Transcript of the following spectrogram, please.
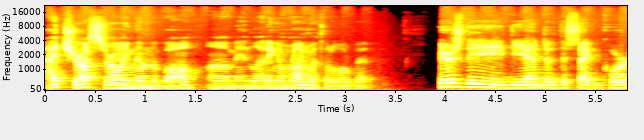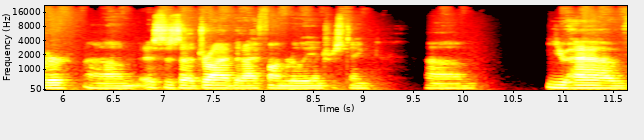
I trust throwing them the ball um, and letting them run with it a little bit. Here's the the end of the second quarter. Um, this is a drive that I found really interesting. Um, you have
